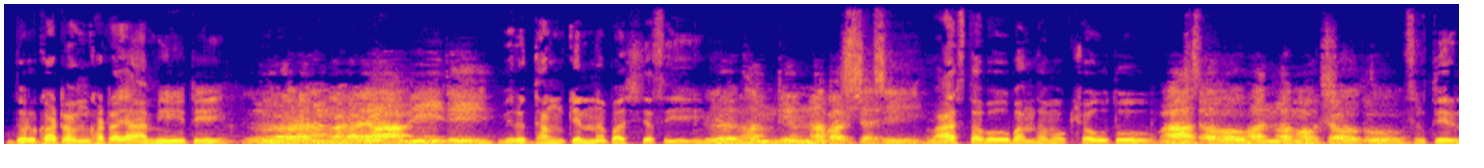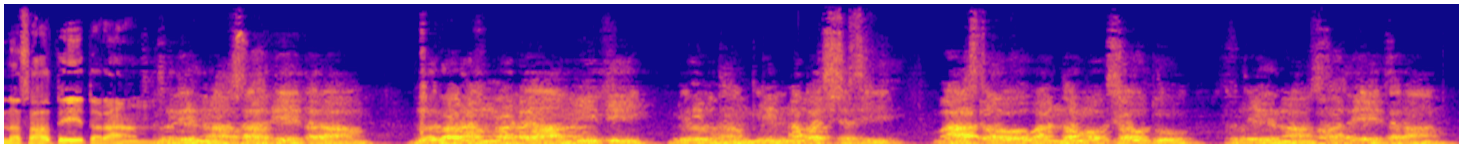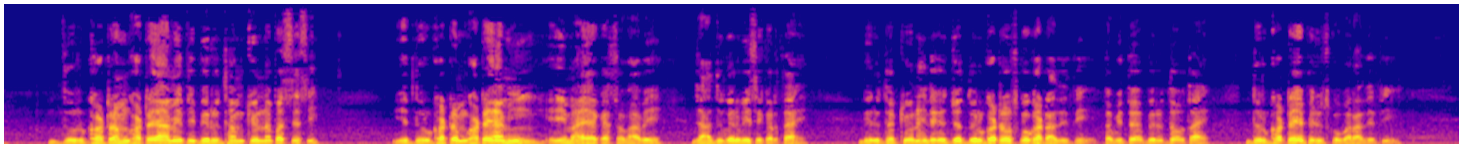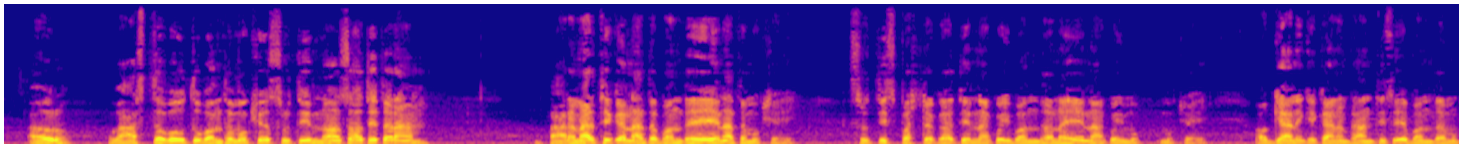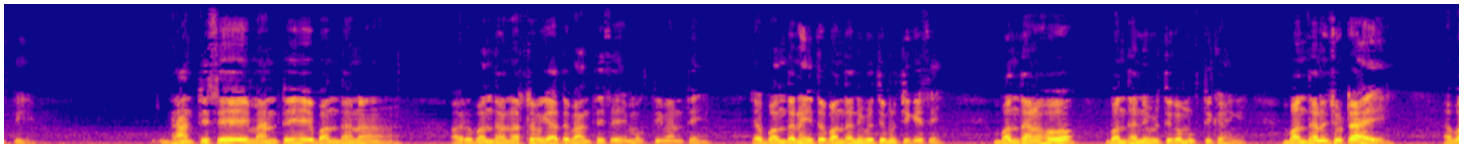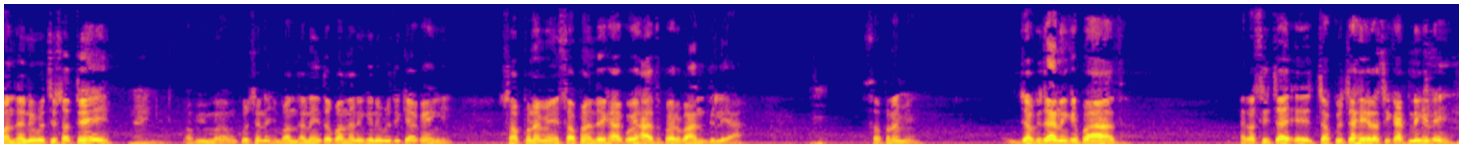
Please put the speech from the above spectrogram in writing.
दुर्घटं घटयामीति। विरुद्धं किन्न पश्यसि। वास्तवौ बन्धमोक्षौ तु। श्रुतिर्न सहते वास्तवो बन्धमोक्षौ दुर्घटम घटयामी थी विरुद्धम क्यों न पश्यसी? ये दुर्घटम घटयामी, यही माया का स्वभाव है, जादूगर भी इसे करता है। विरुद्ध क्यों नहीं देखे? जो दुर्घट उसको घटा देती, तभी तो विरुद्ध होता है। दुर्घट है, फिर उसको बना देती। है और वास्तव तो बंध मोक्ष श्रुति न सहते तराम। पारमार्थिक ना तो बंध है, ना तो मोक्ष है। श्रुति स्पष्ट कहते ना कोई बंधन है, ना कोई मोक्ष है। अज्ञान के कारण भ्रांति से बंध मुक्ति। भ्रांति से मानते हैं बंधन। और बंधन नष्ट हो गया तो भ्रांति से मुक्ति मानते हैं। जब बंधन ही तो बंधन निवृत्ति मुक्ति कैसे? बंधन हो बंधन निवृत्ति को मुक्ति कहेंगे। बंधन झूठा है। अब बंधन निवृत्ति सत्य है? नहीं। अभी कुछ नहीं। बंधन नहीं तो बंधन की निवृत्ति क्या कहेंगे? सपने में सपने देखा कोई हाथ पर बाँध लिया सपने में। जग जाने के बाद रस्सी चाहिए चक्कू चाहिए रस्सी काटने के लिए।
